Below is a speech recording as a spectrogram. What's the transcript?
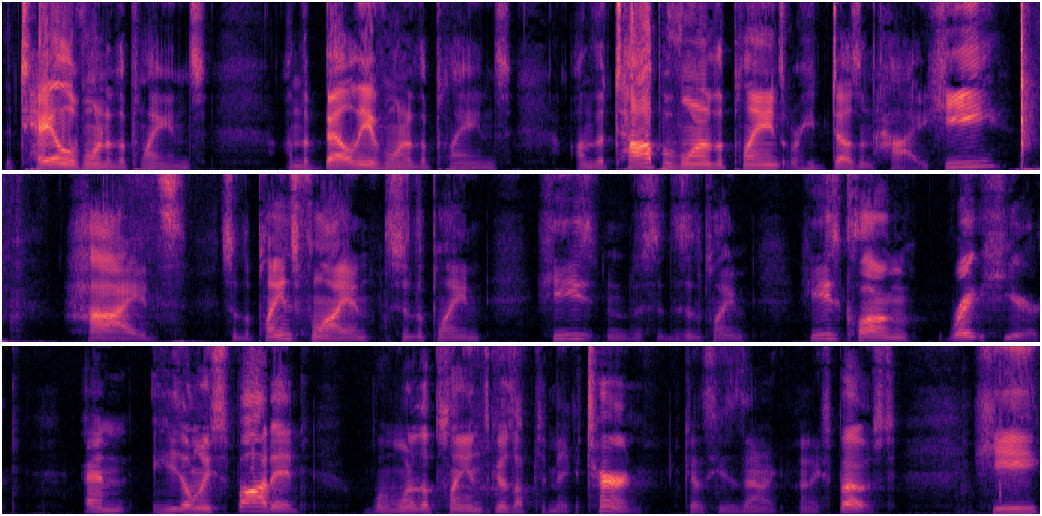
the tail of one of the planes, on the belly of one of the planes, on the top of one of the planes, or he doesn't hide. He hides. So the plane's flying. This is the plane. He's this is, this is the plane. He's clung right here, and he's only spotted when one of the planes goes up to make a turn because he's then unexposed. He,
